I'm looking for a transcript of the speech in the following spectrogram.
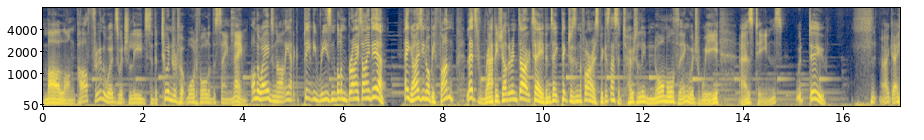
mile long path through the woods which leads to the 200 foot waterfall of the same name. On the way, Denali had a completely reasonable and bright idea. Hey guys, you know what'd be fun? Let's wrap each other in dark tape and take pictures in the forest because that's a totally normal thing which we, as teens, would do. okay.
